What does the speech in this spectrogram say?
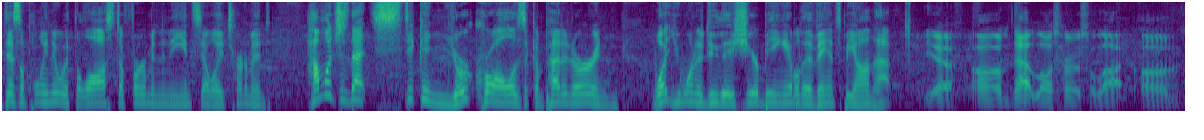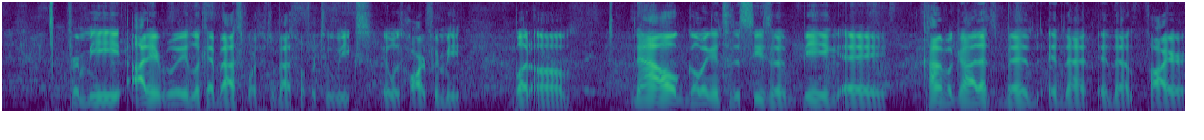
disappointed with the loss to Furman in the NCAA tournament. How much does that stick in your crawl as a competitor and what you want to do this year, being able to advance beyond that? Yeah, um, that loss hurt us a lot. Um, for me, I didn't really look at basketball, I touch basketball for two weeks. It was hard for me, but um, now going into the season, being a kind of a guy that's been in that in that fire,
